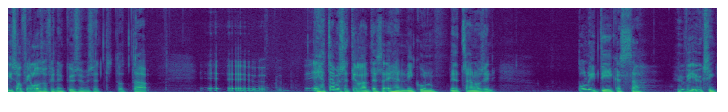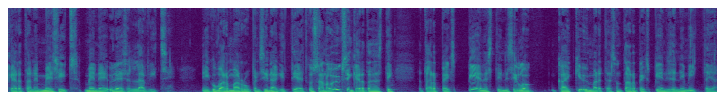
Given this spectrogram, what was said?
iso filosofinen kysymys, että tota, eihän tämmöisessä tilanteessa, eihän niin kuin, nyt sanoisin, politiikassa hyvin yksinkertainen message menee yleensä lävitse. Niin kuin varmaan Ruben sinäkin tiedät. Kun sanoo yksinkertaisesti ja tarpeeksi pienesti, niin silloin kaikki ymmärtää, se on tarpeeksi pieni se nimittäjä.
